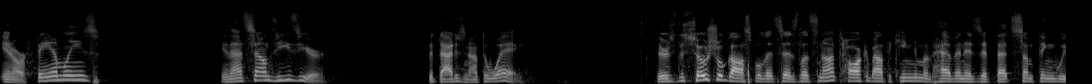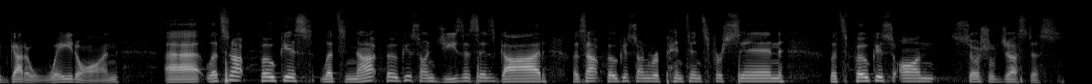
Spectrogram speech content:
in our families. And that sounds easier, but that is not the way. There's the social gospel that says, let's not talk about the kingdom of heaven as if that's something we've got to wait on. Uh, let's not focus. Let's not focus on Jesus as God. Let's not focus on repentance for sin. Let's focus on social justice.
